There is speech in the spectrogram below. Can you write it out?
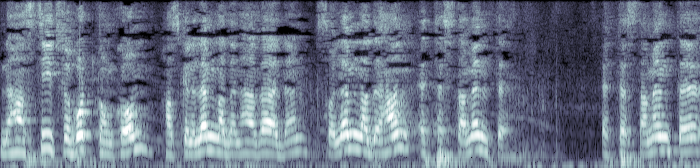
När hans tid för bortgång kom, han skulle lämna den här världen, så lämnade han ett testamente. Ett testamente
